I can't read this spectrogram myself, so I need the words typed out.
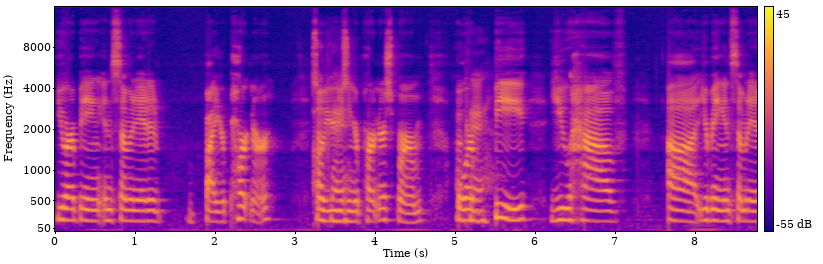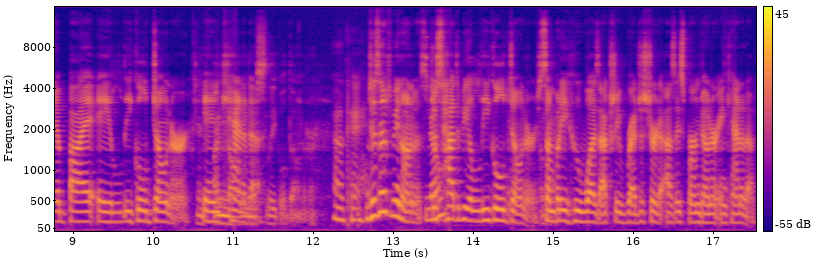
you are being inseminated by your partner, so you're using your partner's sperm, or Okay. b you have uh, you're being inseminated by a legal donor in Canada. Anonymous legal donor. Okay. It doesn't have to be anonymous. It Just had to be a legal donor, somebody who was actually registered as a sperm donor in Canada.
